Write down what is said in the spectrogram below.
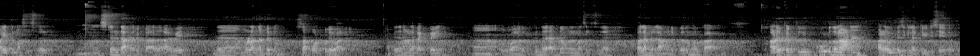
வயிற்று மசில்ஸ்கள் ஸ்ட்ரென்த்தாக இருக்காது. ஆகவே இந்த முள்ளந்தண்டுக்கும் சப்போர்ட் குறைவாக இருக்கும். அப்போ இதனால் பேக் பெயின் உருவாகிறதுக்கு இந்த அப்டோமினல் மசில்ஸில் பலம் இல்லாமல் இருக்கிறதும் ஒரு காரணம். அடுத்தது கூடுதலான அளவு ஃபிசிக்கல் ஆக்டிவிட்டி செய்கிறது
